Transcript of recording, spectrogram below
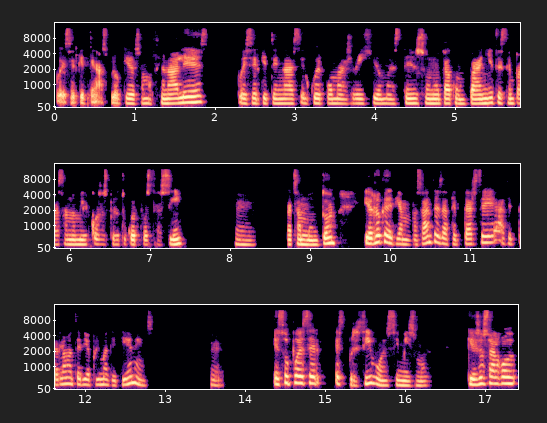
puede ser que tengas bloqueos emocionales, puede ser que tengas el cuerpo más rígido, más tenso, no te acompañe, te estén pasando mil cosas, pero tu cuerpo está así. Pasa un montón. Y es lo que decíamos antes, aceptarse, aceptar la materia prima que tienes. Eso puede ser expresivo en sí mismo. Que eso es algo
